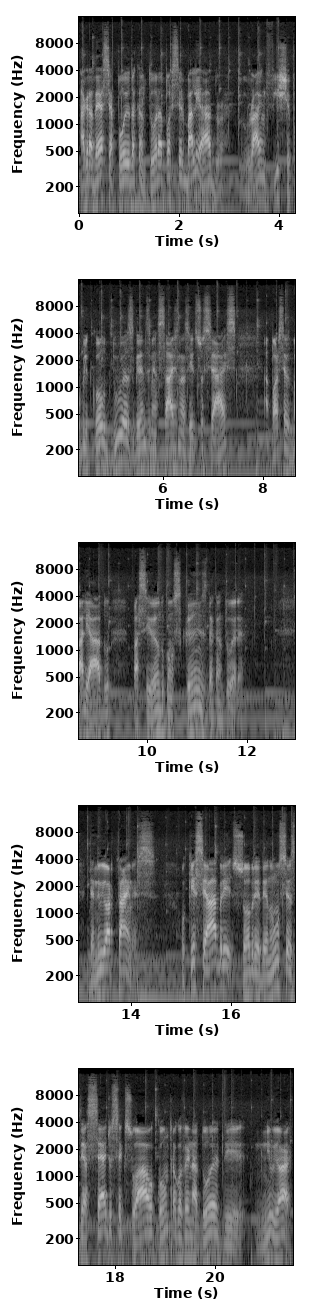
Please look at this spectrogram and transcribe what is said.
agradece apoio da cantora após ser baleado. Ryan Fisher publicou duas grandes mensagens nas redes sociais após ser baleado passeando com os cães da cantora. The New York Times. O que se abre sobre denúncias de assédio sexual contra o governador de New York?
